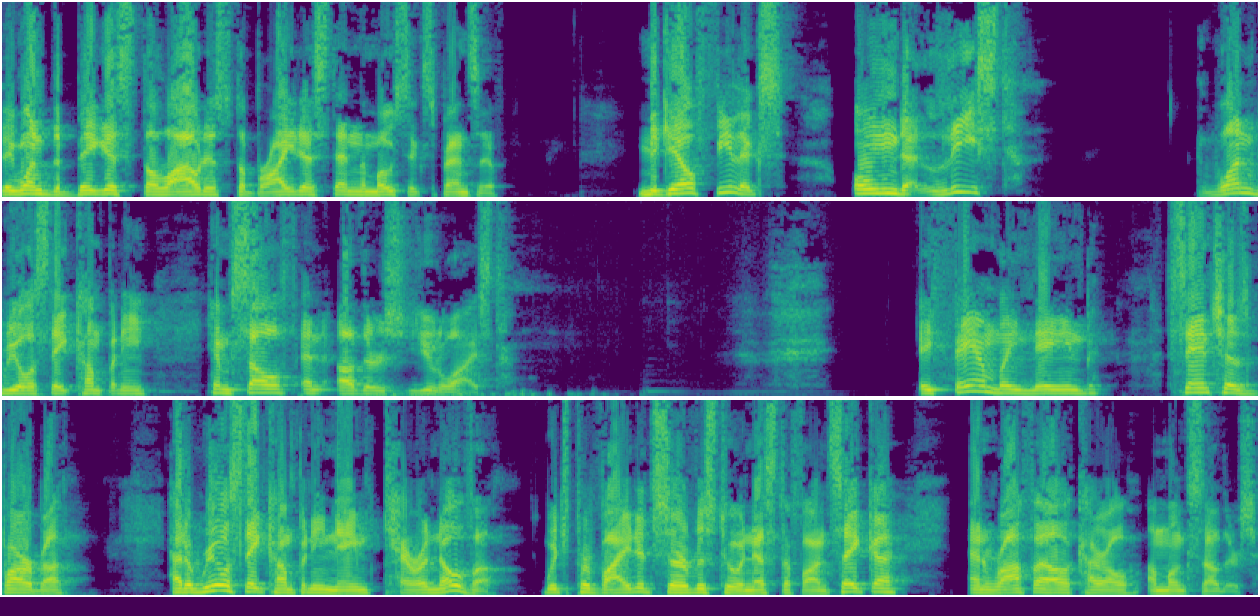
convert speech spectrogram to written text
They wanted the biggest, the loudest, the brightest, and the most expensive. Miguel Felix owned at least one real estate company himself and others utilized. A family named Sanchez Barba had a real estate company named Terra Nova which provided service to Ernesto Fonseca and Rafael Caro, amongst others.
